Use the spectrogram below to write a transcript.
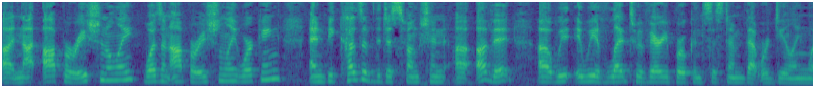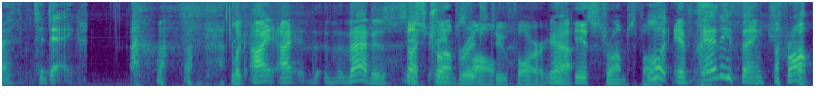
uh, not operationally, wasn't operationally working. And because of the dysfunction uh, of it, uh, we, we have led to a very broken system that we're dealing with today. Look, I, I th- that is such it's Trump's a bridge fault. too far. Yeah, It's Trump's fault. Look, if anything, Trump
